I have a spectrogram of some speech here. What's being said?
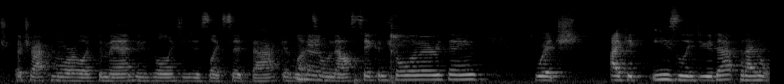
tr- attract more like the man who's willing to just like sit back and let Mhm. someone else take control of everything which i could easily do that but i don't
